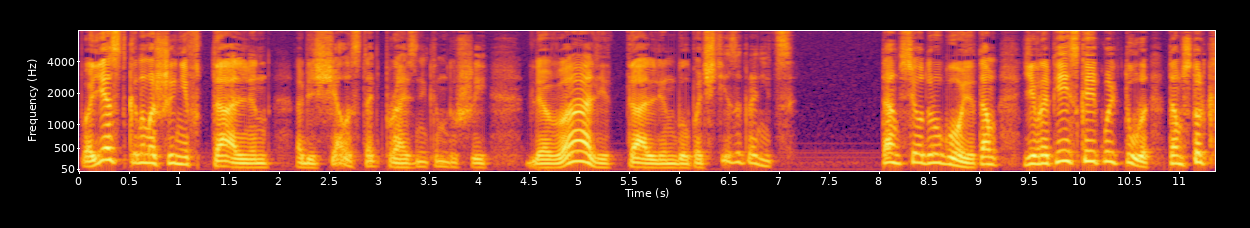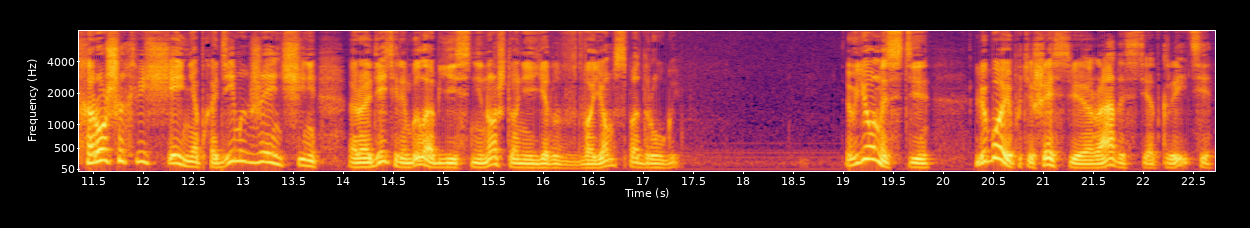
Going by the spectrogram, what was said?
Поездка на машине в Таллин обещала стать праздником души. Для Вали Таллин был почти за границей. Там все другое, там европейская культура, там столько хороших вещей, необходимых женщине. Родителям было объяснено, что они едут вдвоем с подругой. В юности любое путешествие радости, открытие,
